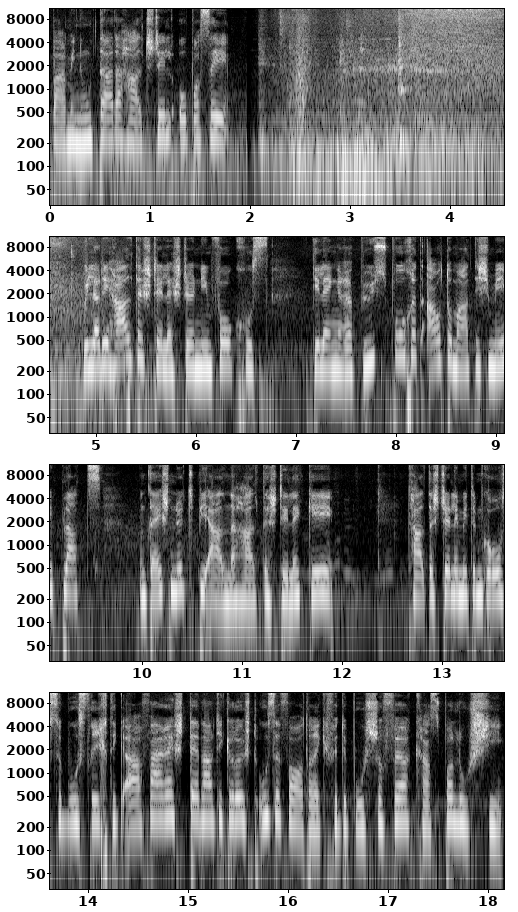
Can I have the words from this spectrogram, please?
paar Minuten an der Haltestelle Obersee. Weil an die Haltestellen stehen im Fokus. Die längeren Busse brauchen automatisch mehr Platz. Und das ist nicht bei allen Haltestellen gegeben. Die Haltestelle mit dem grossen Bus richtig anfahren ist dann auch die grösste Herausforderung für den Buschauffeur Kaspar Luschi.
